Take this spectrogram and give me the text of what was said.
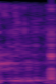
Yeah.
